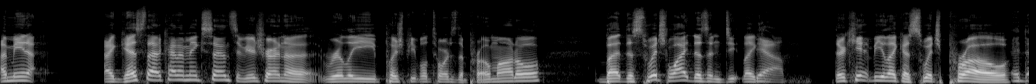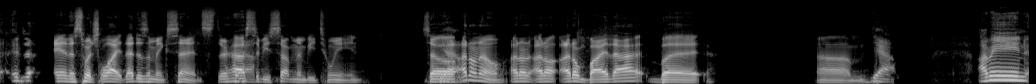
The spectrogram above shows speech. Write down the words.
I mean, I guess that kind of makes sense if you're trying to really push people towards the Pro model. But the Switch Lite doesn't do like yeah. There can't be like a Switch Pro It, it, and a Switch Lite. That doesn't make sense. There has Yeah. to be something in between. So Yeah. I don't know. I don't. I don't. I don't buy that. But um, Yeah. I mean,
